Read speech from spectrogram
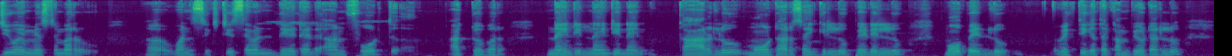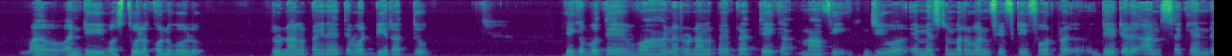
జియో ఎంఎస్ నంబర్ ఆహ్, 167 డేటెడ్ ఆన్ ఫోర్త్ అక్టోబర్ 1999 కార్లు, మోటార్ సైకిళ్ళు పెడెళ్ళు, మోపెడ్లు, వ్యక్తిగత కంప్యూటర్లు వంటి వస్తువుల కొనుగోలు రుణాలపైన అయితే వడ్డీ రద్దు. ఇకపోతే వాహన రుణాలపై ప్రత్యేక మాఫీ GO MS number one fifty four dated on second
